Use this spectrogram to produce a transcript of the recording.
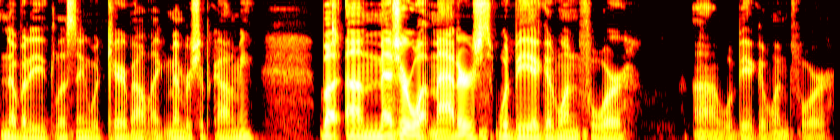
nobody listening would care about, like membership economy. But um, measure what matters would be a good one for uh, would be a good one for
